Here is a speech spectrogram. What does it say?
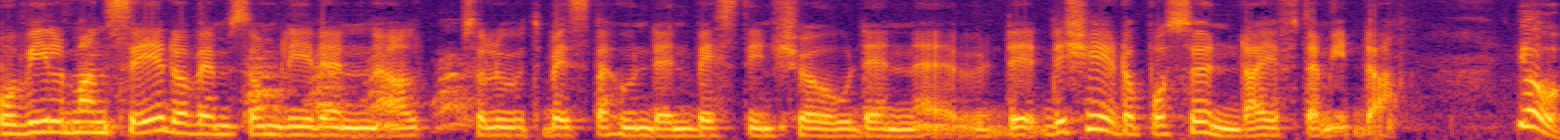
Och vill man se då vem som blir den absolut bästa hunden, best in show, den, eh, det, det sker då på söndag eftermiddag? Jo,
